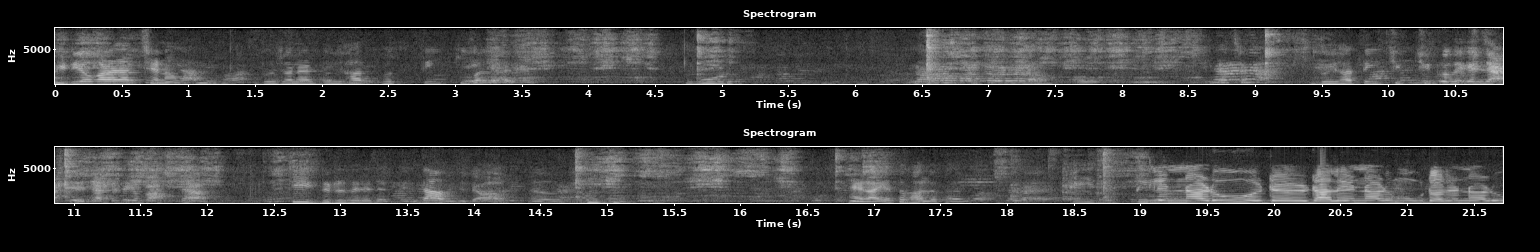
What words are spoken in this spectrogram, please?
ভিডিও করা যাচ্ছে না। দুজনের দুই হাত ভর্তি, কি গুড়। দুই হাতেই চিকচিক থেকে চারটে চারটে থেকে পাঁচটা। কি, দুটো থেকে দাও দাও। হ্যাঁ রাগে তো ভালো খায়। এই যে তিলের নাড়ু, ওইটা ডালের নাড়ু, মুগ ডালের নাড়ু,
